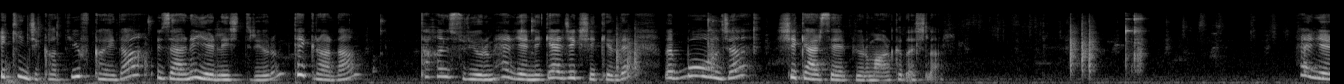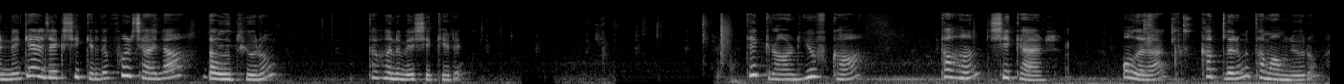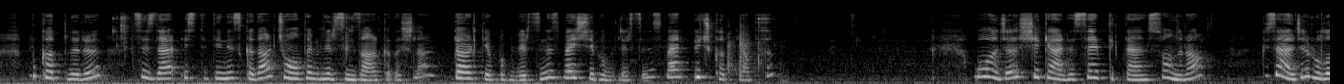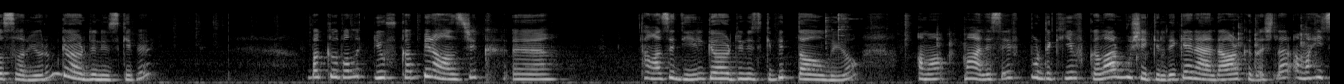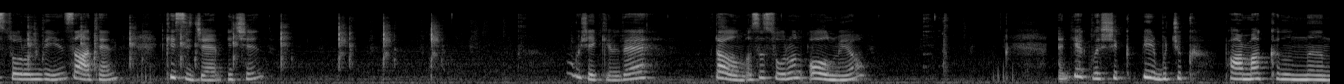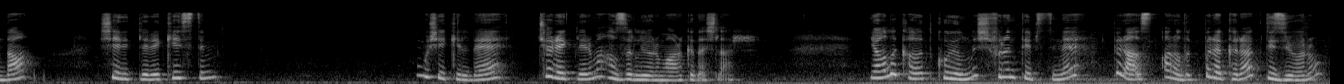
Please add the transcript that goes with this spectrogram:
ikinci kat yufkayı da üzerine yerleştiriyorum. Tekrardan tahın sürüyorum her yerine gelecek şekilde ve bolca şeker serpiyorum arkadaşlar. Her yerine gelecek şekilde fırçayla dağıtıyorum tahını ve şekeri. Tekrar yufka, tahın, şeker olarak katlarımı tamamlıyorum. Bu katları sizler istediğiniz kadar çoğaltabilirsiniz arkadaşlar. 4 yapabilirsiniz, 5 yapabilirsiniz. Ben 3 kat yaptım. Bolca şeker de serptikten sonra güzelce rulo sarıyorum. Gördüğünüz gibi. Baklavalık yufka birazcık e, taze değil. Gördüğünüz gibi dağılıyor. Ama maalesef buradaki yufkalar bu şekilde genelde arkadaşlar ama hiç sorun değil. Zaten keseceğim için bu şekilde dağılması sorun olmuyor. Evet, yaklaşık bir buçuk parmak kalınlığında şeritlere kestim. Bu şekilde çöreklerimi hazırlıyorum arkadaşlar. Yağlı kağıt koyulmuş fırın tepsisine biraz aralık bırakarak diziyorum.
